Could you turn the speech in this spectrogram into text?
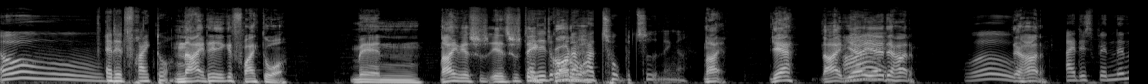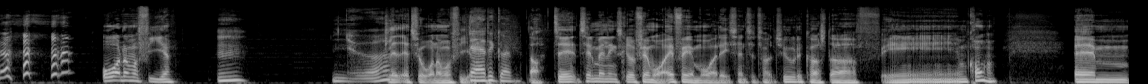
Oh. Er det et frækt ord? Nej, det er ikke et frækt ord. Men nej, jeg synes, jeg synes det er er, det et et godt ord, der ord. har to betydninger? Nej. Ja, nej, ja, ja, det har det. Wow. Det har det. Ej, det er spændende nu. Ord nummer 4. Mm. Nå. Glæd jer til ord nummer 4. Ja, det gør vi. Nå, til tilmelding skriv 5 år. FM ord er det sendt til 12.20. Det koster 5 kroner. Øhm,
